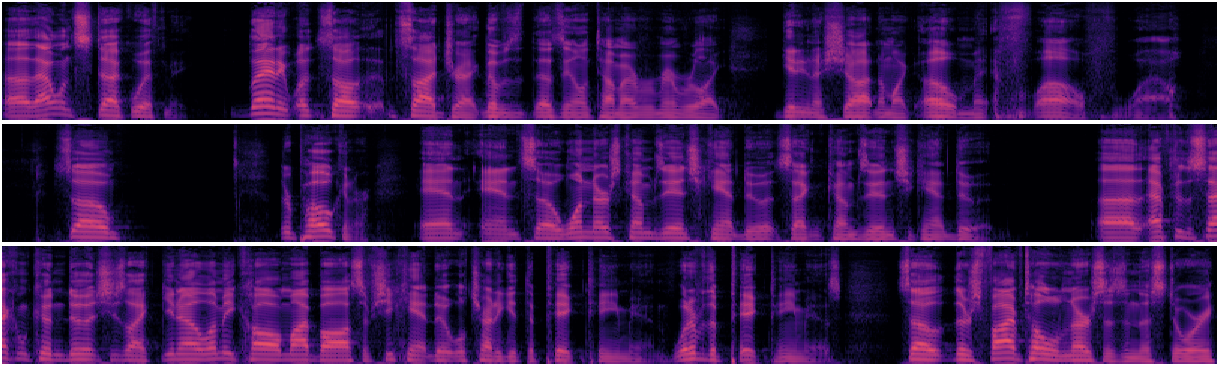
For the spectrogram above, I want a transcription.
Uh, that one stuck with me. But anyway, so sidetrack. That was, that was the only time I remember like getting a shot. And I'm like, oh man, oh, wow. So they're poking her. And, and so one nurse comes in, she can't do it. Second comes in, she can't do it uh, after the second one couldn't do it, she's like, you know, let me call my boss. If she can't do it, we'll try to get the pick team in, whatever the pick team is. So there's five total nurses in this story.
